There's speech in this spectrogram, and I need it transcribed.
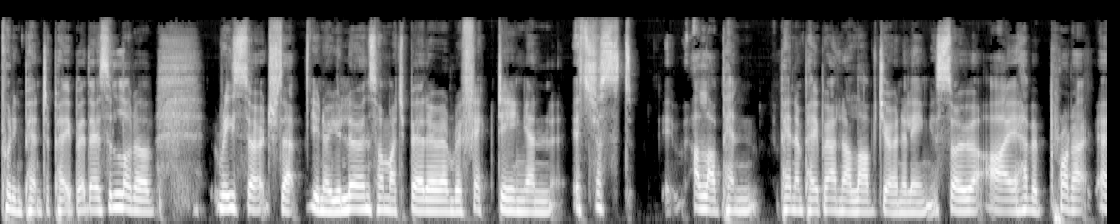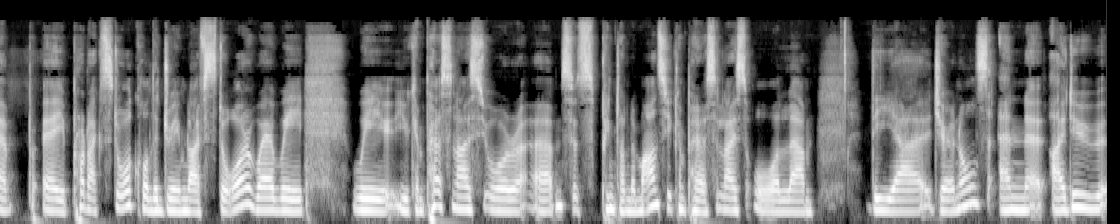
putting pen to paper. There's a lot of research that, you know, you learn so much better and reflecting and it's just I love pen pen and paper and I love journaling. So I have a product a, a product store called the Dream Life Store where we we you can personalize your um, so it's print on demand. So you can personalize all. Um, the uh, journals and uh, I do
